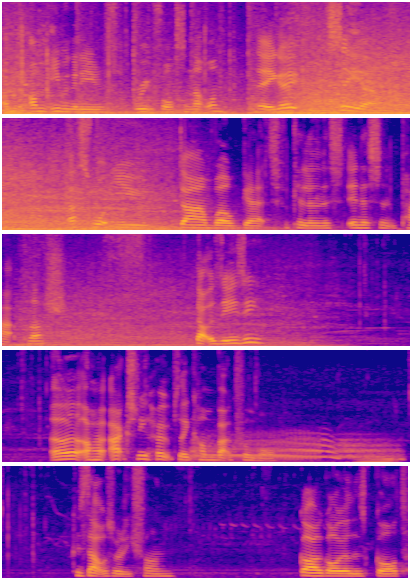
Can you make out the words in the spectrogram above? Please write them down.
I'm, I'm even going to use brute force on that one. There you go. See ya. That's what you damn well get for killing this innocent Pat plush. That was easy. Uh, I actually hope they come back for more. Because that was really fun. Gargoyle is God.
